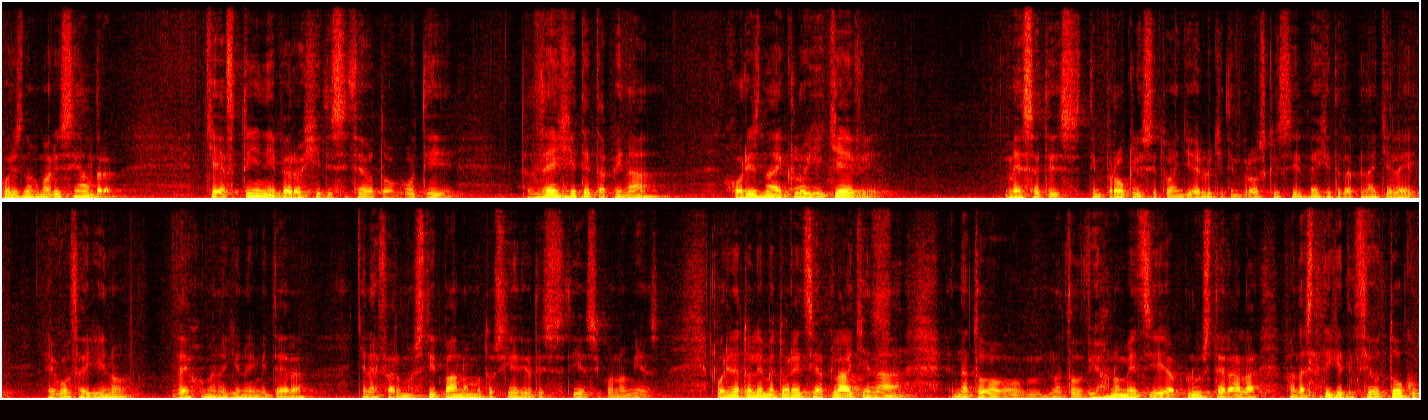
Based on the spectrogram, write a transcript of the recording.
χωρίς να γνωρίσει άνδρα. Και αυτή είναι η υπεροχή της Θεοτόκου, ότι δέχεται ταπεινά χωρίς να εκλογικεύει μέσα της την πρόκληση του αγγέλου και την πρόσκληση, δέχεται ταπεινά και λέει εγώ θα γίνω, δέχομαι να γίνω η μητέρα και να εφαρμοστεί πάνω μου το σχέδιο της θείας Οικονομίας. Μπορεί να το λέμε τώρα έτσι απλά και να, να, το, να το βιώνουμε έτσι απλούστερα, αλλά φανταστείτε για τη Θεοτόκο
